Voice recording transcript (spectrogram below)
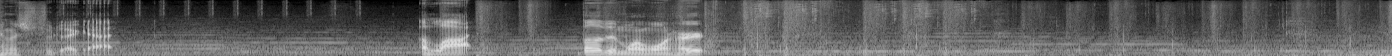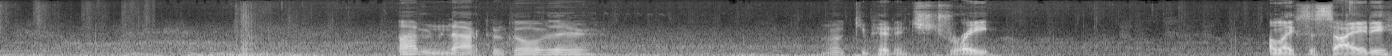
How much food do I got? A lot. But a little bit more won't hurt. I'm not gonna go over there. I'm gonna keep heading straight. Unlike society.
